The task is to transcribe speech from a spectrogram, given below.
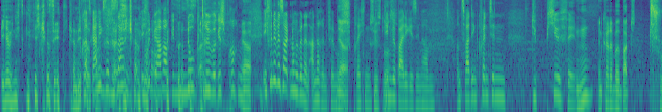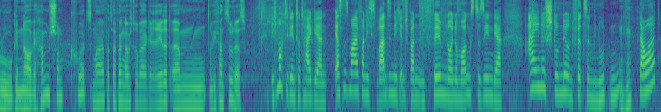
Ich habe nichts nicht gesehen. Ich kann Du kannst gar nichts dazu sagen. Ich, Ich finde, wir haben auch genug drüber gesprochen. Ja. Ich finde, wir sollten noch über einen anderen Film Ja, sprechen, den wir beide gesehen haben. Und zwar den Quentin Dupieux-Film. Mhm. Incredible but True, genau. Wir haben schon kurz mal vor zwei Folgen, glaube ich, drüber geredet. Ähm, wie fandst du das? Ich mochte den total gern. Erstens mal fand ich es wahnsinnig entspannend, einen Film 9 Uhr morgens zu sehen, der eine Stunde und 14 Minuten Mhm. dauert.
